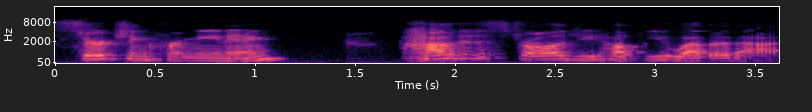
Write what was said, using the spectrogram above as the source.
searching for meaning. How did astrology help you weather that?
